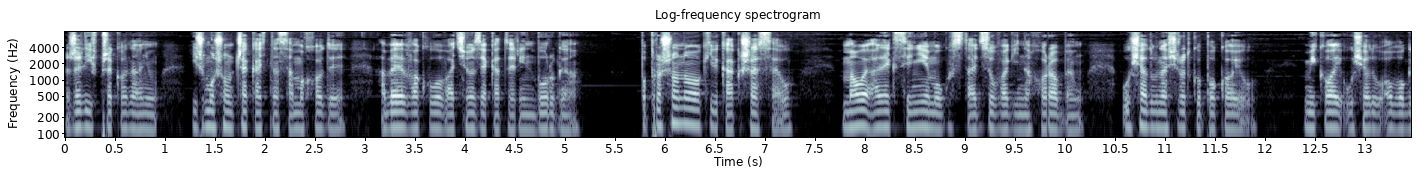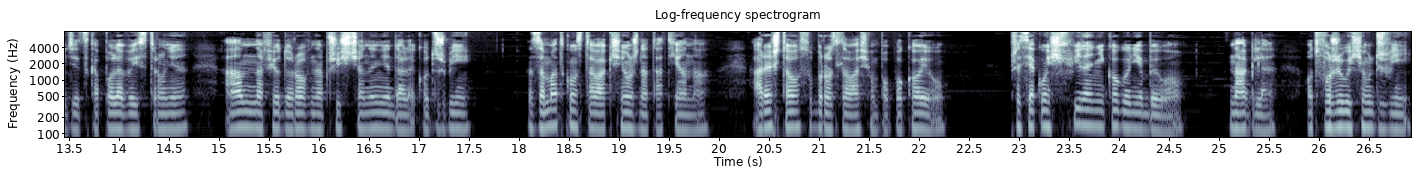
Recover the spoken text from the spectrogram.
Żyli w przekonaniu, iż muszą czekać na samochody, aby ewakuować się z Jekaterinburga. Poproszono o kilka krzeseł. Mały Aleksy nie mógł stać z uwagi na chorobę. Usiadł na środku pokoju. Mikołaj usiadł obok dziecka po lewej stronie, a Anna Fiodorowna przy ścianie niedaleko drzwi. Za matką stała księżna Tatiana, a reszta osób rozlała się po pokoju. Przez jakąś chwilę nikogo nie było. Nagle otworzyły się drzwi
